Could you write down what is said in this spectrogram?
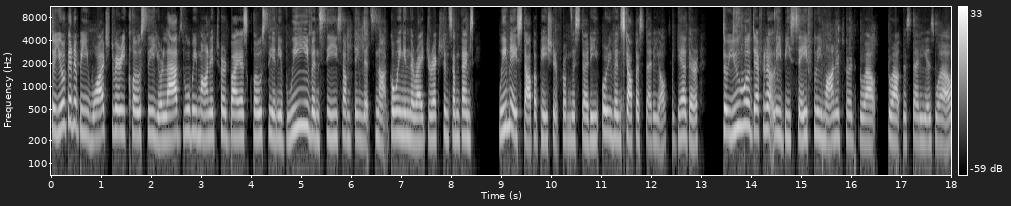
So you're going to be watched very closely. Your labs will be monitored by us closely. And if we even see something that's not going in the right direction, sometimes we may stop a patient from the study or even stop a study altogether. So you will definitely be safely monitored throughout throughout the study as well.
